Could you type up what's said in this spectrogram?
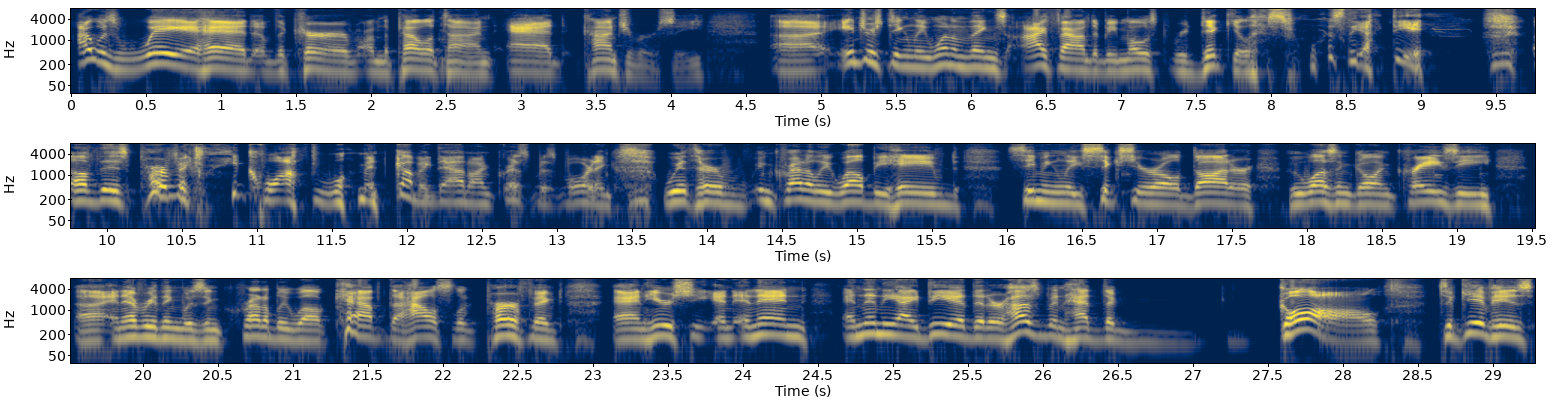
I was way ahead of the curve on the Peloton ad controversy. Uh, interestingly, one of the things I found to be most ridiculous was the idea of this perfectly coiffed woman coming down on Christmas morning with her incredibly well behaved, seemingly six year old daughter who wasn't going crazy uh, and everything was incredibly well kept. The house looked perfect. And here she, and, and then, and then the idea that her husband had the gall to give his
